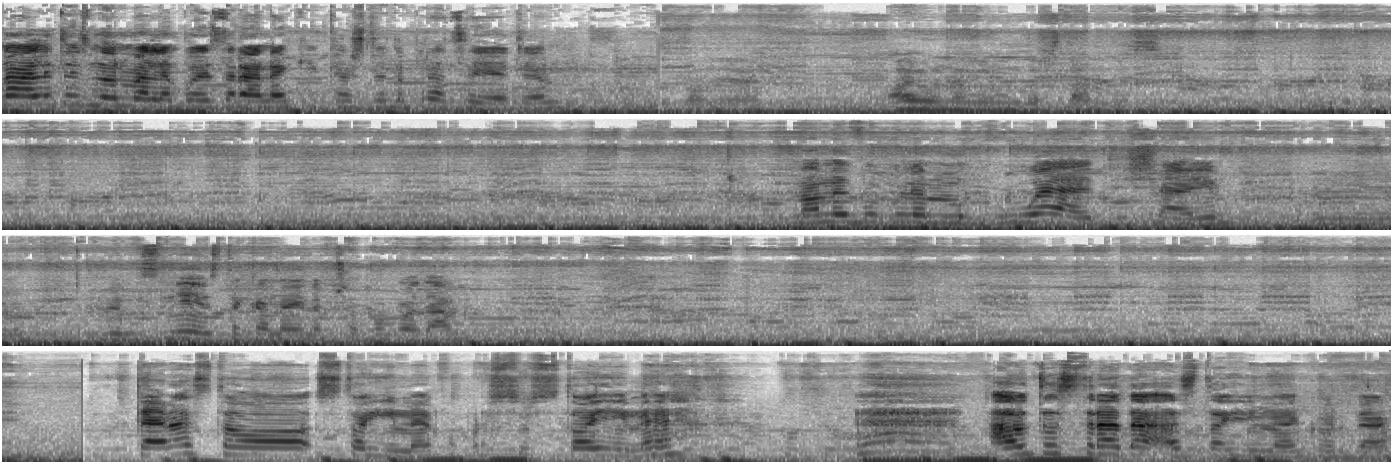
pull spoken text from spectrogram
No ale to jest normalne, bo jest ranek i każdy do pracy jedzie. I will never understand this. Mamy w ogóle mgłę dzisiaj, mm, więc nie jest taka najlepsza pogoda. Teraz to stoimy, po prostu stoimy. Autostrada, a stoimy, kurde.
